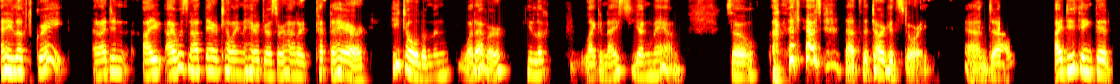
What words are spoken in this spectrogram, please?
and he looked great. And I didn't, I I was not there telling the hairdresser how to cut the hair he told him, and whatever, he looked like a nice young man. So that's that's the target story, and uh, I do think that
